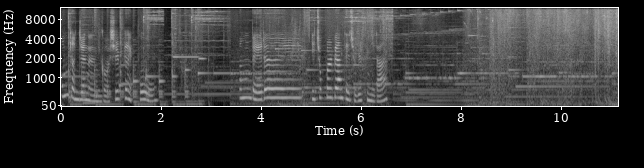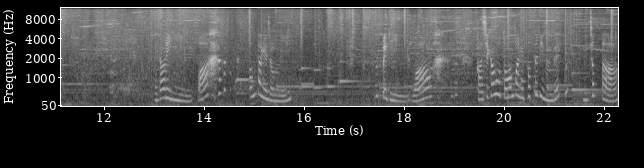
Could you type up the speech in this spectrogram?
홈 견제는 이거 실패했고 성배를 이쪽 볼베한테 주겠습니다. 대가리 와 한방의 정리. 뚝배기 와. 가시가못도 한 방에 터뜨리는데? 미쳤다.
